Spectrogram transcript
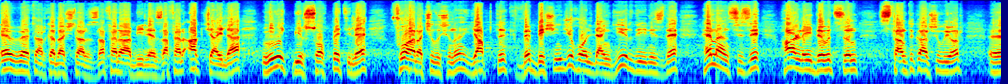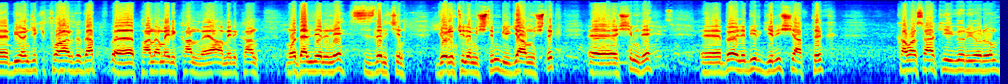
Evet arkadaşlar Zafer abiyle, Zafer Akçay'la minik bir sohbet ile fuar açılışını yaptık ve 5. holden girdiğinizde hemen sizi Harley Davidson standı karşılıyor. Ee, bir önceki fuarda da e, Pan Amerikan veya Amerikan modellerini sizler için görüntülemiştim, bilgi almıştık. Ee, şimdi e, böyle bir giriş yaptık. Kawasaki'yi görüyorum,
